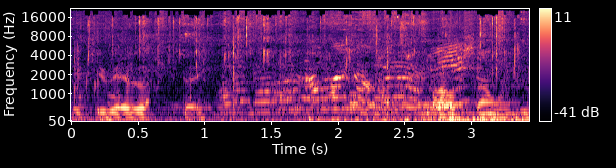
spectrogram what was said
किती वेळ लागतोय. पावसामध्ये.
